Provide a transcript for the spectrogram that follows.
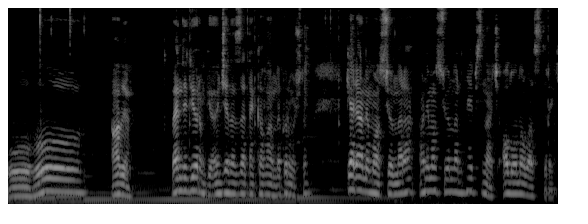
Oho. Abi ben de diyorum ki önceden zaten kafamda kurmuştum. Gel animasyonlara. Animasyonların hepsini aç. Al ona bas direkt.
